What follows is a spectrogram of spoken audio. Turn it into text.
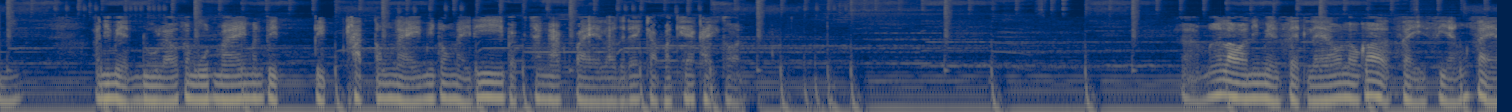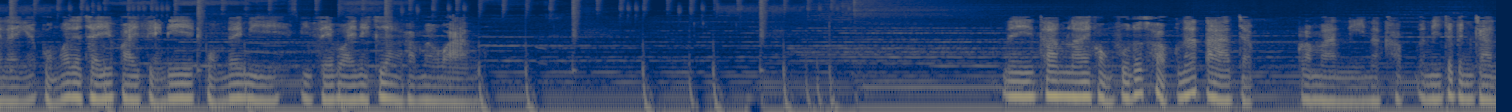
อนิเมตดูแล้วสมูทไหมมันติดติดขัดตรงไหนมีตรงไหนที่แบบชะงักไป เราจะได้กลับมาแก้ไขก่อน มื่อเราอนิเมตเสร็จแล้วเราก็ใส่เสียงใส่อะไรเงี้ย ผมก็จะใช้ไฟล์เสียงที่ผมได้มีมีเซฟไว้ในเครื่องครับมาวางในไทม์ไลน์ของ Photoshop หน้าตาจะประมาณนี้นะครับ อันนี้จะเป็นการ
